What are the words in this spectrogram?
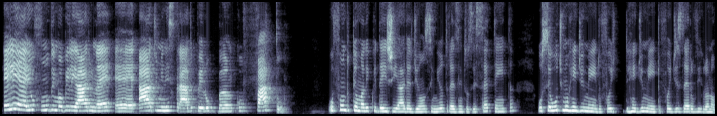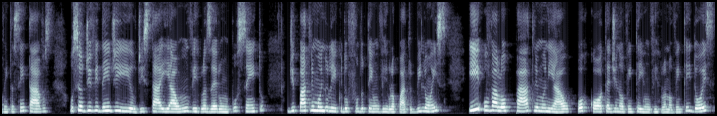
Ele é o fundo imobiliário, né, é administrado pelo Banco Fato. O fundo tem uma liquidez diária de 11.370. O seu último rendimento foi, rendimento foi de 0,90 centavos. O seu dividend yield está aí a 1,01%. De patrimônio líquido, o fundo tem 1,4 bilhões e o valor patrimonial por cota é de 91,92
